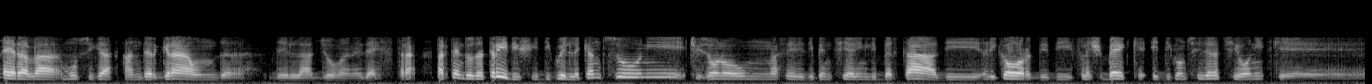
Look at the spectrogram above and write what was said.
era la musica underground della giovane destra. Partendo da 13 di quelle canzoni ci sono una serie di pensieri in libertà, di ricordi, di flashback e di considerazioni che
